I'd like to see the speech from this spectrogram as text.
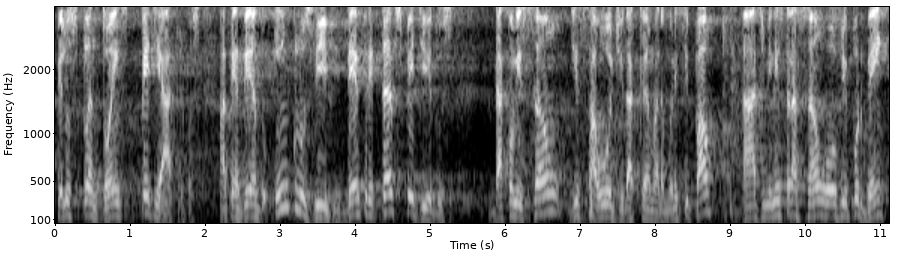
pelos plantões pediátricos, atendendo inclusive, dentre tantos pedidos, da Comissão de Saúde da Câmara Municipal, a administração houve por bem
